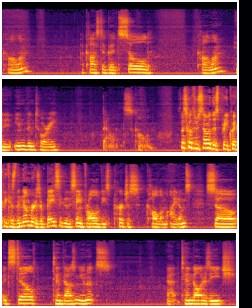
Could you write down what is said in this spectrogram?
column, a cost of goods sold column, and an inventory balance column. Let's go through some of this pretty quickly because the numbers are basically the same for all of these purchase column items. So it's still 10,000 units at $10 each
